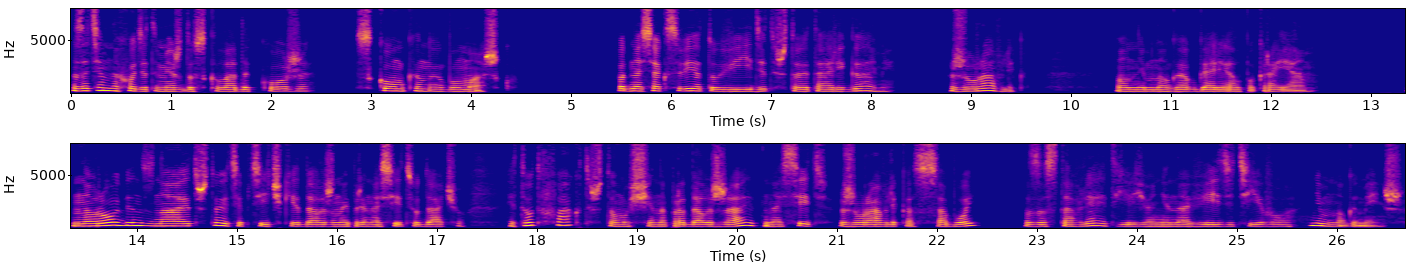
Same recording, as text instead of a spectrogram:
Затем находит между складок кожи скомканную бумажку. Поднося к свету, видит, что это оригами. Журавлик. Он немного обгорел по краям. Но Робин знает, что эти птички должны приносить удачу. И тот факт, что мужчина продолжает носить журавлика с собой, заставляет ее ненавидеть его немного меньше.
